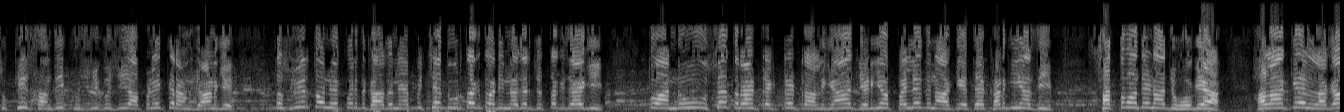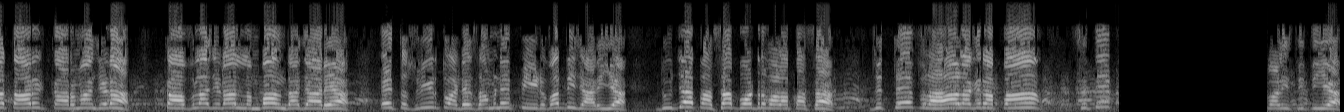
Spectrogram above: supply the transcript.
ਸੁੱਖੀ ਸਾਂਦੀ ਖੁਸ਼ੀ-ਖੁਸ਼ੀ ਆਪਣੇ ਘਰਾਂ ਨੂੰ ਜਾਣਗੇ? ਤਸਵੀਰ ਤੁਹਾਨੂੰ ਇੱਕ ਵਾਰੀ ਦਿਖਾ ਦਿੰਦੇ ਆ ਪਿੱਛੇ ਦੂਰ ਤੱਕ ਤੁਹਾਡੀ ਨਜ਼ਰ ਜਿੱਤ ਤੱਕ ਜਾਏਗੀ। ਤੁਹਾਨੂੰ ਉਸੇ ਤਰ੍ਹਾਂ ਟਰੈਕਟਰ ਟਰਾਲੀਆਂ ਜਿਹੜੀਆਂ ਪਹਿਲੇ ਦਿਨ ਆ ਕੇ ਇੱਥੇ ਖੜ ਗਈਆਂ ਸੀ, ਸੱਤਵਾਂ ਦਿਨ ਅੱਜ ਹੋ ਗਿਆ। ਹਾਲਾਂਕਿ ਲਗਾਤਾਰ ਕਾਰਵਾਂ ਜਿਹੜਾ, ਕਾਫਲਾ ਜਿਹੜਾ ਲੰਬਾ ਹੁੰਦਾ ਜਾ ਰਿਹਾ। ਇਹ ਤਸਵੀਰ ਤੁਹਾਡੇ ਸਾਹਮਣੇ ਭੀੜ ਵੱਧਦੀ ਜਾ ਰਹੀ ਆ। ਦੂਜਾ ਪਾਸਾ ਬਾਰਡਰ ਵਾਲਾ ਪਾਸਾ। ਜਿੱਥੇ ਫਿਲਹਾਲ ਅਗਰ ਆਪਾਂ ਸਿੱਧੇ ਵਾਲੀ ਸਥਿਤੀ ਆ,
